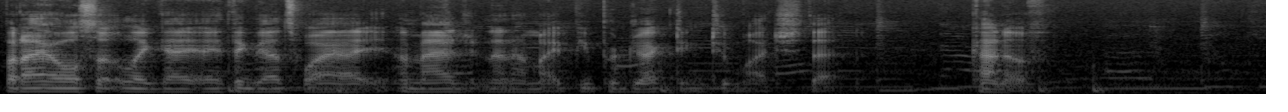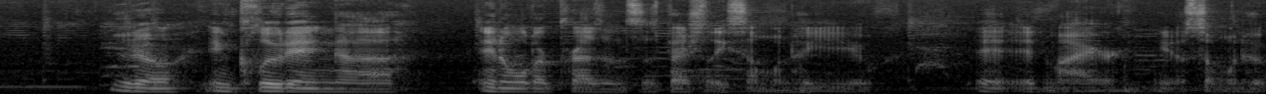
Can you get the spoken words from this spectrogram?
But I also like I, I think that's why I imagine that I might be projecting too much that kind of you know, including uh, an older presence, especially someone who you a- admire, you know, someone who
